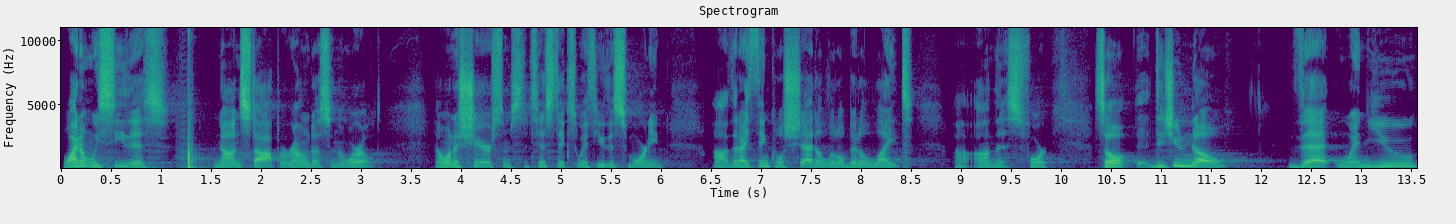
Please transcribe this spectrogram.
Why don't we see this nonstop around us in the world? I want to share some statistics with you this morning uh, that I think will shed a little bit of light uh, on this. For so, did you know that when you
